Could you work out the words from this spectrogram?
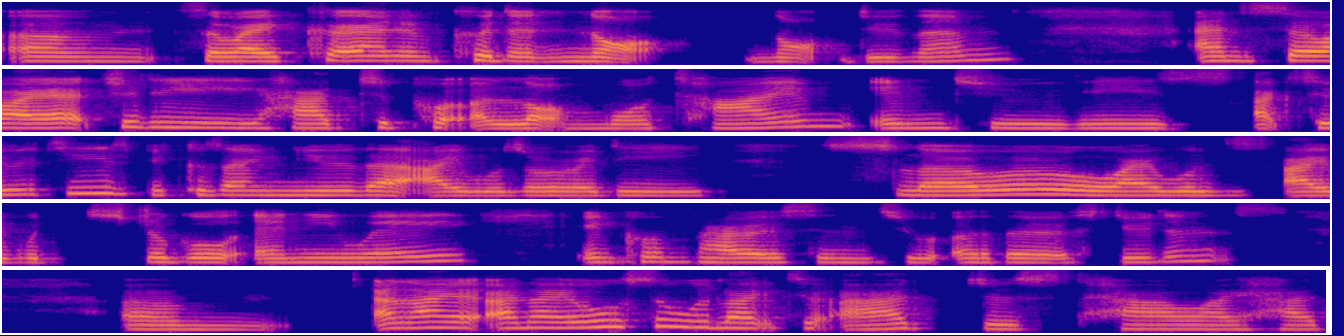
Um, so I kind of couldn't not not do them. And so I actually had to put a lot more time into these activities because I knew that I was already slower or I was I would struggle anyway in comparison to other students. Um, and I and I also would like to add just how I had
